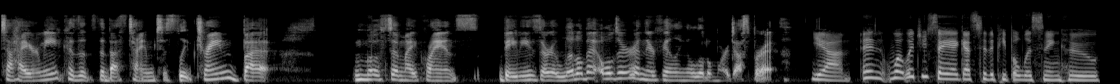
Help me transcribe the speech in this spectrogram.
to hire me because it's the best time to sleep train but most of my clients babies are a little bit older and they're feeling a little more desperate. Yeah. And what would you say i guess to the people listening who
